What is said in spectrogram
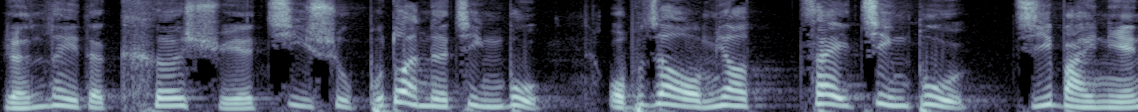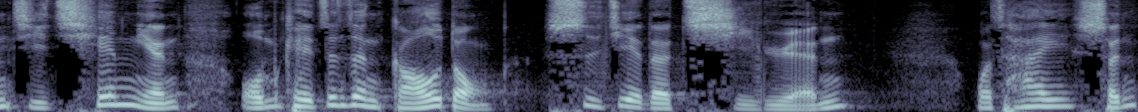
人类的科学技术不断的进步，我不知道我们要再进步几百年、几千年，我们可以真正搞懂世界的起源。我猜神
